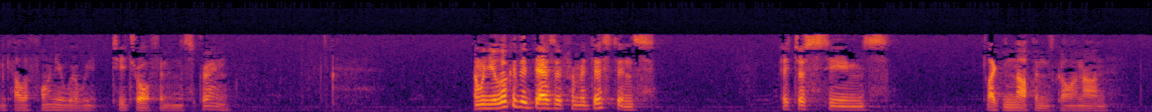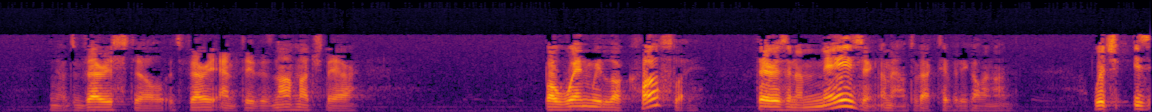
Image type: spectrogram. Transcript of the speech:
in California, where we teach often in the spring. And when you look at the desert from a distance, it just seems like nothing's going on. You know, it's very still, it's very empty, there's not much there. But when we look closely, there is an amazing amount of activity going on, which is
